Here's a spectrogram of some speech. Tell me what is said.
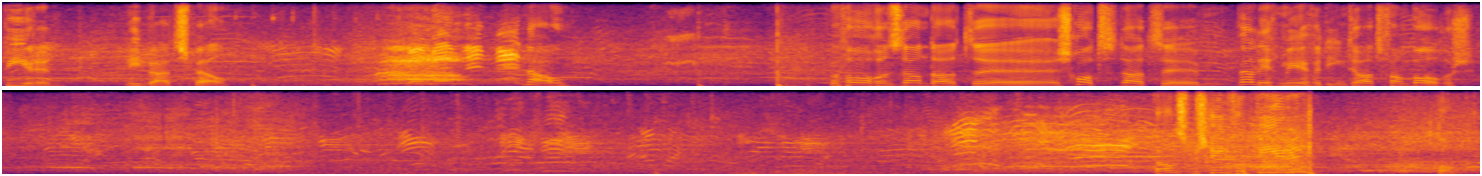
Pieren. Niet buitenspel. Nou. Vervolgens dan dat uh, schot dat uh, wellicht meer verdiend had van Bogers. Kans misschien voor Pieren. Kom.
